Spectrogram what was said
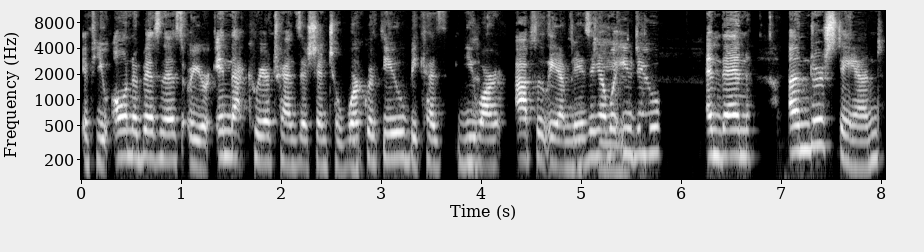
if you own a business or you're in that career transition to work with you because you are absolutely amazing at what you do and then understand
